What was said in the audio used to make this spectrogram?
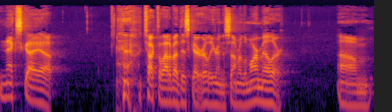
next guy up. we talked a lot about this guy earlier in the summer, Lamar Miller. Um,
